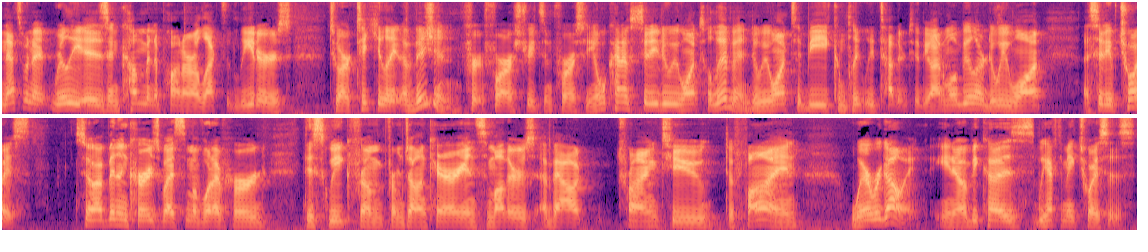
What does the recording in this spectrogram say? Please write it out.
And that's when it really is incumbent upon our elected leaders to articulate a vision for, for our streets and for our city. What kind of city do we want to live in? Do we want to be completely tethered to the automobile or do we want a city of choice? So I've been encouraged by some of what I've heard this week from, from John Carey and some others about trying to define where we're going, you know, because we have to make choices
